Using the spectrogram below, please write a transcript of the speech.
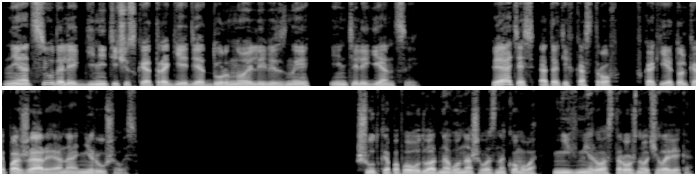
Не отсюда ли генетическая трагедия дурной левизны интеллигенции? Пятясь от этих костров, в какие только пожары она не рушилась. Шутка по поводу одного нашего знакомого, не в меру осторожного человека.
